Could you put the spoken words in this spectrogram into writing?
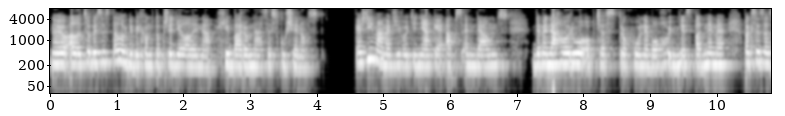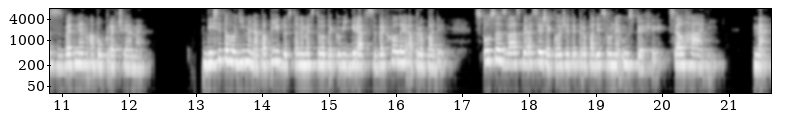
No jo, ale co by se stalo, kdybychom to předělali na chyba rovná se zkušenost? Každý máme v životě nějaké ups and downs, jdeme nahoru, občas trochu nebo hodně spadneme, pak se zase zvedneme a pokračujeme. Když si to hodíme na papír, dostaneme z toho takový graf s vrcholy a propady. Spousta z vás by asi řeklo, že ty propady jsou neúspěchy, selhání. Ne,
